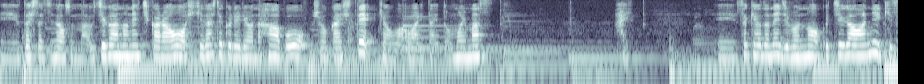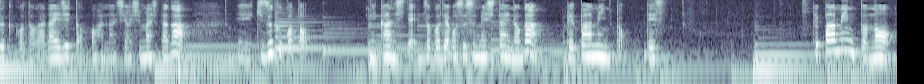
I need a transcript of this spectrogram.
えー、私たちのそんな内側のね力を引き出してくれるようなハーブを紹介して今日は終わりたいと思います。はい、えー、先ほどね自分の内側に気づくことが大事とお話をしましたが、気づくことに関してそこでおすすめしたいのがペパーミントですペパーミントの、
